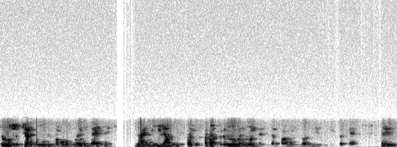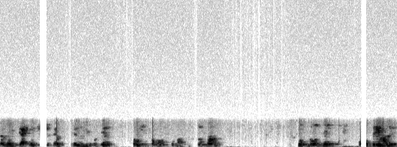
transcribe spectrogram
село Шевченко, другий провулок миру 10, земельні ділянки з кад- кадастровим номером 052 300 05 14 301. Прошу проголосувати. Хто за? Хто проти? Утримались?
